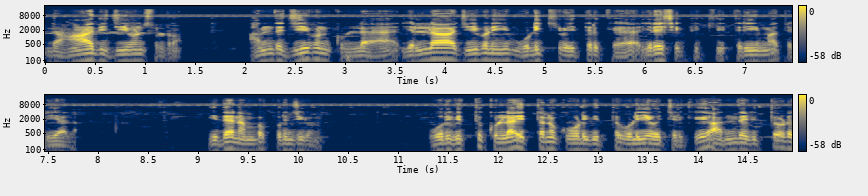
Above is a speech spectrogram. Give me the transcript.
இந்த ஆதி ஜீவன் சொல்கிறோம் அந்த ஜீவனுக்குள்ளே எல்லா ஜீவனையும் ஒடுக்கி வைத்திருக்க இறைசக்திக்கு தெரியுமா தெரியாதா? இதை நம்ம புரிஞ்சுக்கணும். ஒரு வித்துக்குள்ளே இத்தனை கோடி வித்தை ஒளிய வச்சுருக்கு. அந்த வித்தோட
